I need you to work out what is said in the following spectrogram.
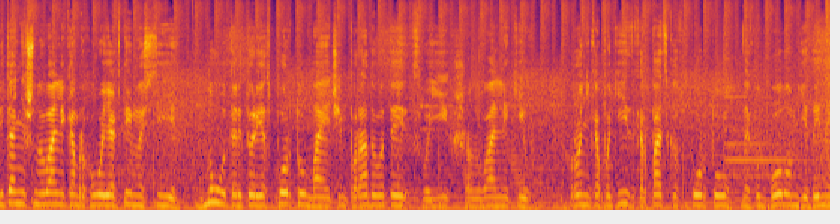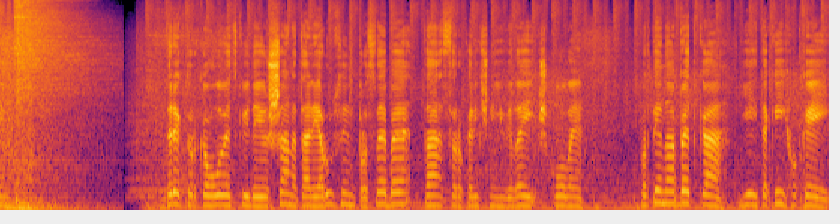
Вітання шанувальникам рухової активності. Знову територія спорту має чим порадувати своїх шанувальників. Хроніка подій закарпатського спорту не футболом єдиним. Директорка Воловецької ДЮШ Наталія Русин про себе та 40-річний ювілей школи. Спортивна абетка є й такий хокей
